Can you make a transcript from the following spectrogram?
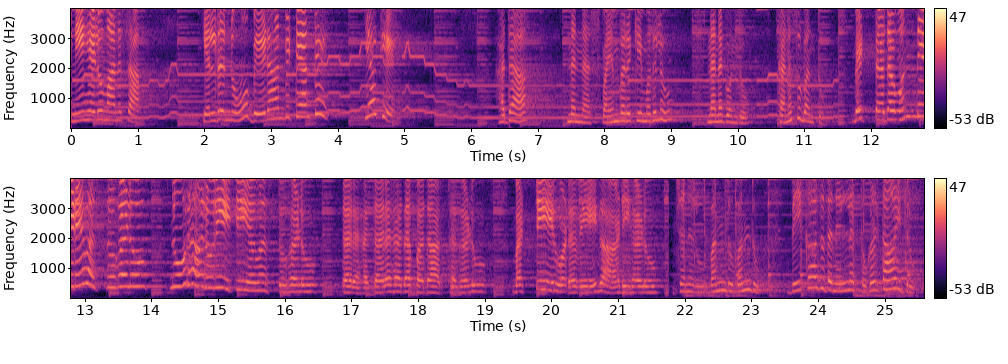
ನೀನೇ ಹೇಳು ಮಾನಸ. ಎಲ್ರನ್ನೂ ಬೇಡ ಅನ್ಬಿಟ್ಟೆ ಅಂತೆ. ಯಾಕೆ? ಅದ ನನ್ನ ಸ್ವಯಂವರಕ್ಕೆ ಮೊದಲು ನನಗೊಂದು ಕನಸು ಬಂತು. ಬೆಟ್ಟದ ಒಂದೆಡೆ ವಸ್ತುಗಳು ನೂರಾರು ರೀತಿಯ ವಸ್ತುಗಳು ತರಹ ತರಹದ ಪದಾರ್ಥಗಳು ಬಟ್ಟೆ ಒಡವೆ ಗಾಡಿಗಳು. ಜನರು ಬಂದು ಬಂದು ಬೇಕಾದುದನ್ನೆಲ್ಲ ತಗೊಳ್ತಾ ಇದ್ರು.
